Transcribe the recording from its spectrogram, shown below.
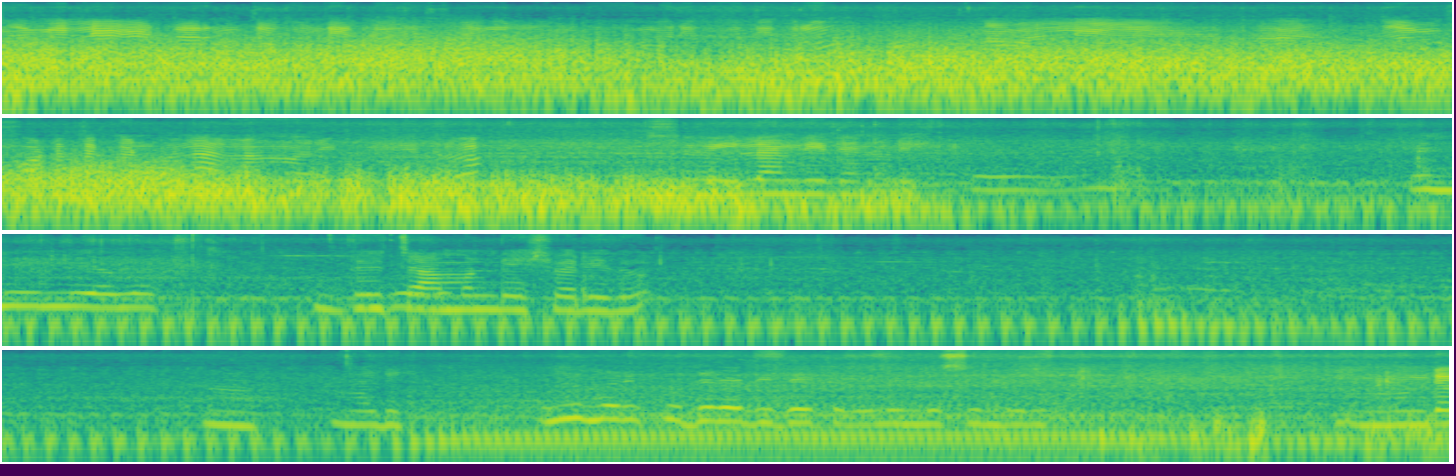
ನಾವೆಲ್ಲೇ ಟರ್ನ್ ತಗೊಂಡಿದ್ದು ಅಲ್ಲೊಂದು ಮರಿ ಕೂತಿದ್ರು ನಾವಲ್ಲಿ ದೇವಿ ಫೋಟೋ ತಗೊಂಡ್ವಲ್ಲ ಅಲ್ಲೊಂದು ಮರಿ ಕೂತಿದ್ರು ಸೊ ಇಲ್ಲೊಂದಿದೆ ನೋಡಿ ಇದು ಚಾಮುಂಡೇಶ್ವರಿದು. ಹ್ಞೂ ನೋಡಿ. ಮರಿ ಕುದುರೆದಿದೆ ಮುಂದೆ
